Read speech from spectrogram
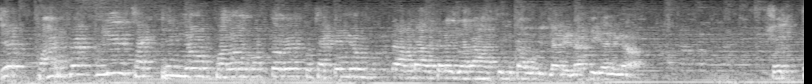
যে পারফেক্টলি চারটি নিয়ম পালন করতে হবে, তো চারটি নিয়ম আমরা যারা আছি, মোটামুটি জানি না, কি জানি না। সত্য,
